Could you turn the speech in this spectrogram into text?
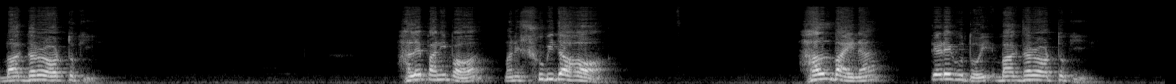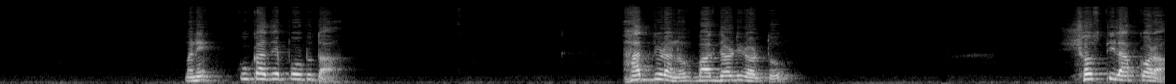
বাগধারার অর্থ কি? হালে পানি পাওয়া মানে সুবিধা হওয়া। হাল বাইনা, তেড়ে গুতোই বাগধারার অর্থ কি? মানে কুকাজে পটুতা। হাত জোড়ানো বাগধারাটির অর্থ স্বস্তি লাভ করা।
